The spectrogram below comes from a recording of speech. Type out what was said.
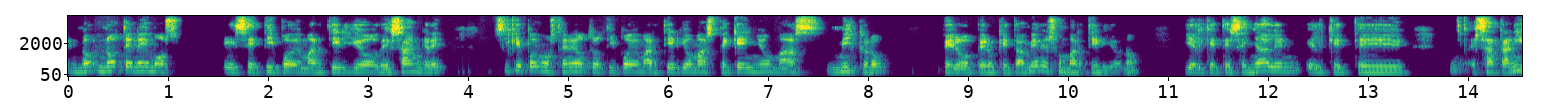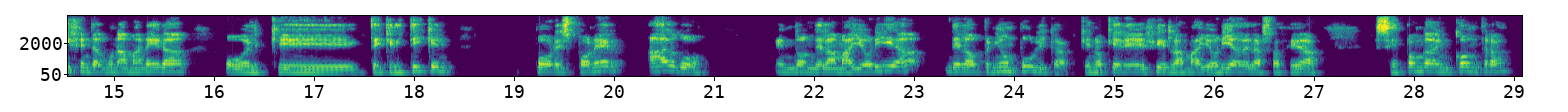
no, no tenemos ese tipo de martirio de sangre, sí que podemos tener otro tipo de martirio más pequeño, más micro, pero, pero que también es un martirio, ¿no? Y el que te señalen, el que te satanicen de alguna manera o el que te critiquen por exponer algo en donde la mayoría de la opinión pública, que no quiere decir la mayoría de la sociedad, se ponga en contra,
